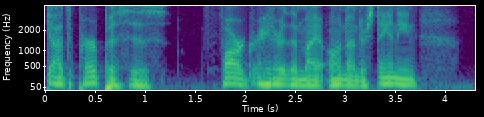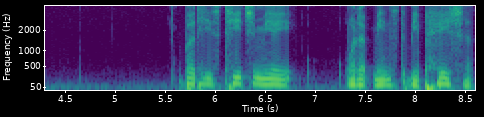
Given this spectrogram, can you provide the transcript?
God's purpose is far greater than my own understanding, but He's teaching me what it means to be patient.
